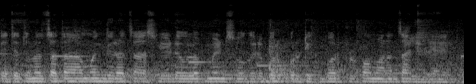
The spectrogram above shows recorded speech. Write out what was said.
त्याच्यातूनच आता मंदिराचं असे डेव्हलपमेंट्स वगैरे भरपूर ठिक भरपूर प्रमाणात झालेले आहेत.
